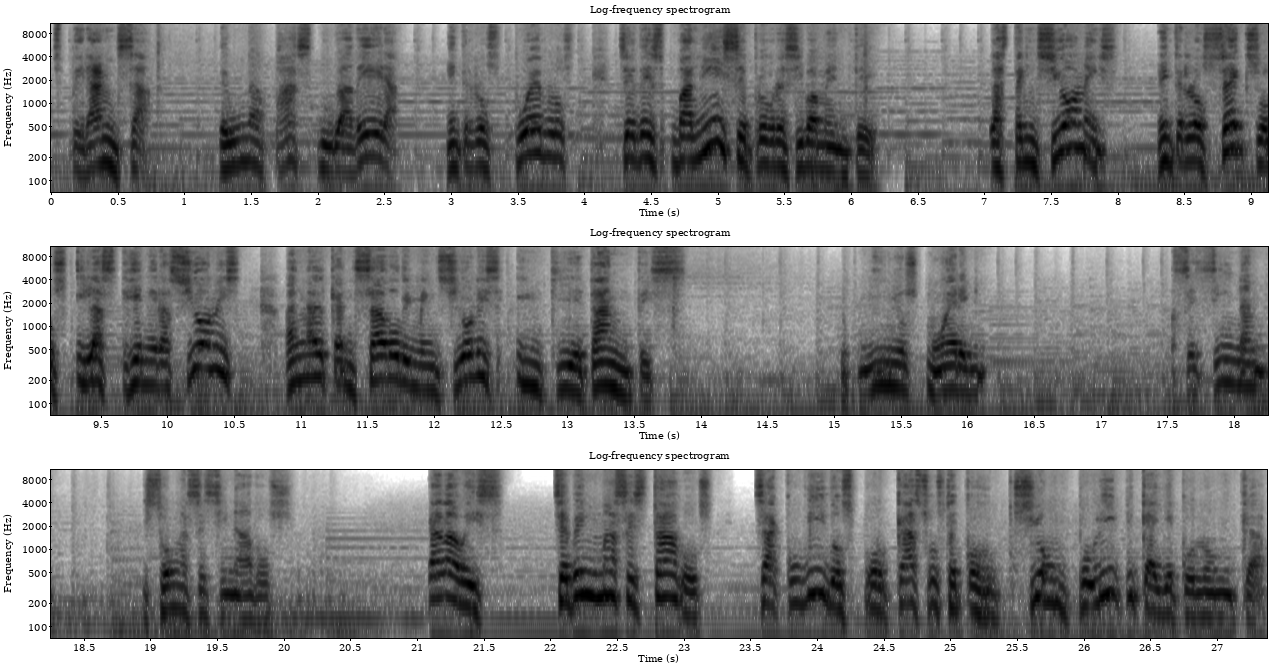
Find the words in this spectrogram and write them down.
Esperanza de una paz duradera entre los pueblos se desvanece progresivamente. Las tensiones entre los sexos y las generaciones han alcanzado dimensiones inquietantes. Los niños mueren, asesinan y son asesinados. Cada vez se ven más estados sacudidos por casos de corrupción política y económica.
